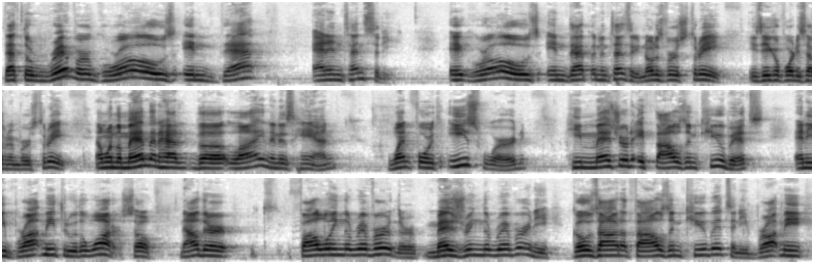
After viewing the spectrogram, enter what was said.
that the river grows in depth and intensity. It grows in depth and intensity. Notice verse 3, Ezekiel 47 and verse 3. And when the man that had the line in his hand went forth eastward, he measured a thousand cubits, and he brought me through the water. So now they're following the river. They're measuring the river, and he goes out a thousand cubits, and he brought me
